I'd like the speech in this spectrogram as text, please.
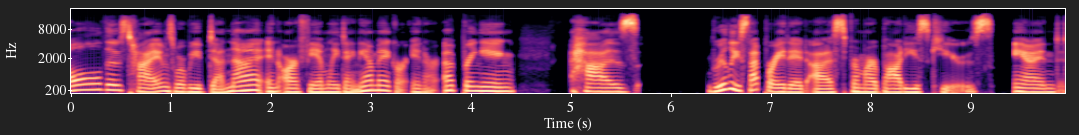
All those times where we've done that in our family dynamic or in our upbringing has really separated us from our body's cues and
